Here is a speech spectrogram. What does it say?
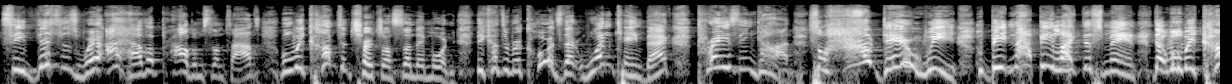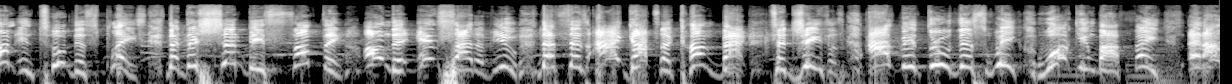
See, this is where I have a problem sometimes when we come to church on Sunday morning because it records that one came back praising God. So, how dare we be, not be like this man that when we come into this place, that there should be something on the inside of you that says, I got to come back to Jesus. I've been through this week walking by faith and I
